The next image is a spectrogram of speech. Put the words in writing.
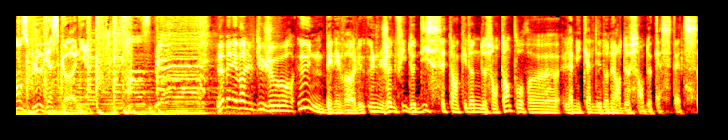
France Bleu Gascogne. Le bénévole du jour, une bénévole, une jeune fille de 17 ans qui donne de son temps pour euh, l'amicale des donneurs de sang de Castets.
